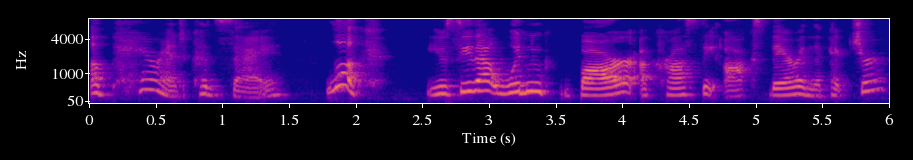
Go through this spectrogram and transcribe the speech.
a parent could say, Look, you see that wooden bar across the ox there in the picture?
